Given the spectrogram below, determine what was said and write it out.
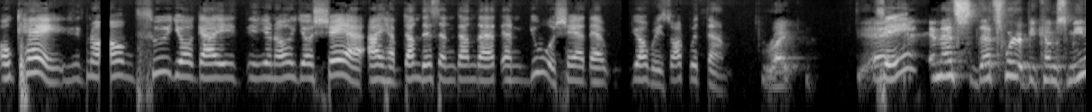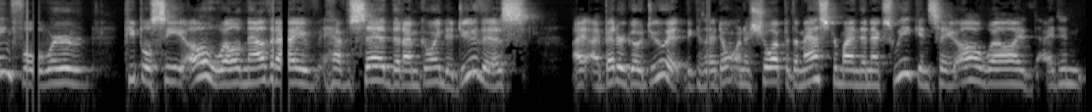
okay you know through your guide you know your share i have done this and done that and you will share that your result with them. Right. See? And, and that's that's where it becomes meaningful where people see, oh well, now that I have said that I'm going to do this, I, I, better go do it because I don't want to show up at the mastermind the next week and say, oh well, I, I didn't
